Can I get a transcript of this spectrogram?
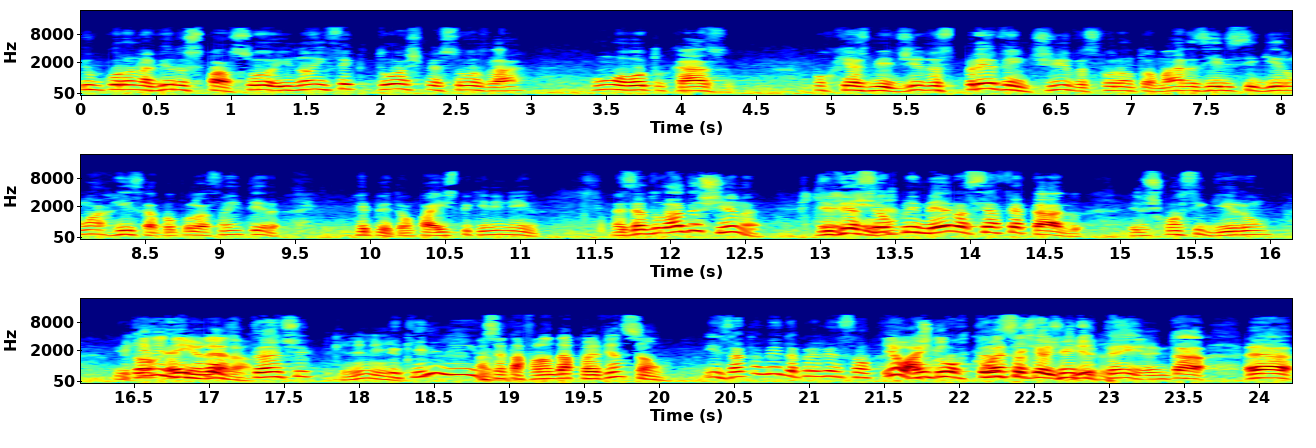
e o coronavírus passou e não infectou as pessoas lá, um ou outro caso. Porque as medidas preventivas foram tomadas e eles seguiram a risca, a população inteira. Repito, é um país pequenininho. Mas é do lado da China. Devia ser né? o primeiro a ser afetado. Eles conseguiram. Então é Pequenininho, né, importante. Pequenininho. Pequenininho. Mas você está falando da prevenção. Exatamente, da prevenção. Eu acho a que importância essas que a gente medidas- tem, a gente tá, é,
